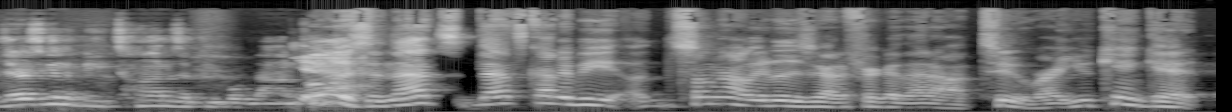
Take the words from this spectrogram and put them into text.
there's gonna be tons of people down. Yeah. Well, listen, that's that's got to be uh, somehow Italy's got to figure that out too, right? You can't get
